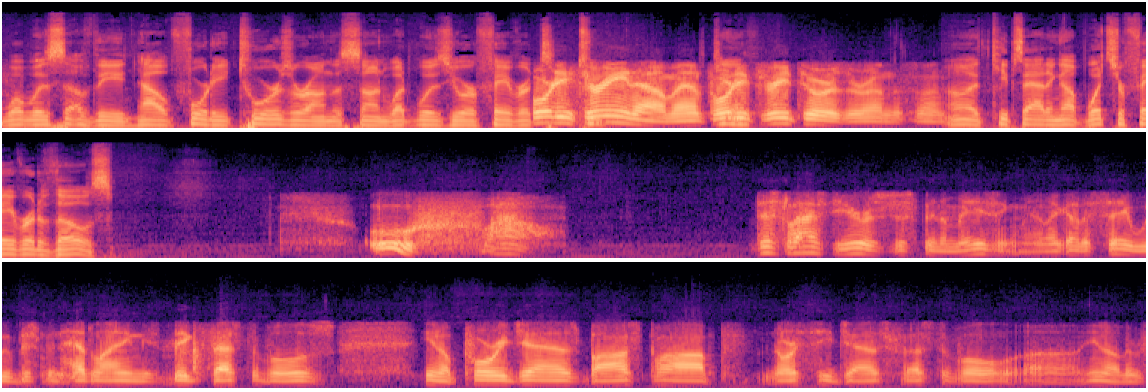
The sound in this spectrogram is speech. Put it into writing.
What was of the now 40 tours around the sun? What was your favorite? 43 now, man. 43 tours around the sun. Oh, it keeps adding up. What's your favorite of those? Ooh, wow. This last year has just been amazing, man. I got to say, we've just been headlining these big festivals, you know, Pori Jazz, Boss Pop, North Sea Jazz Festival. Uh, you know, there were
